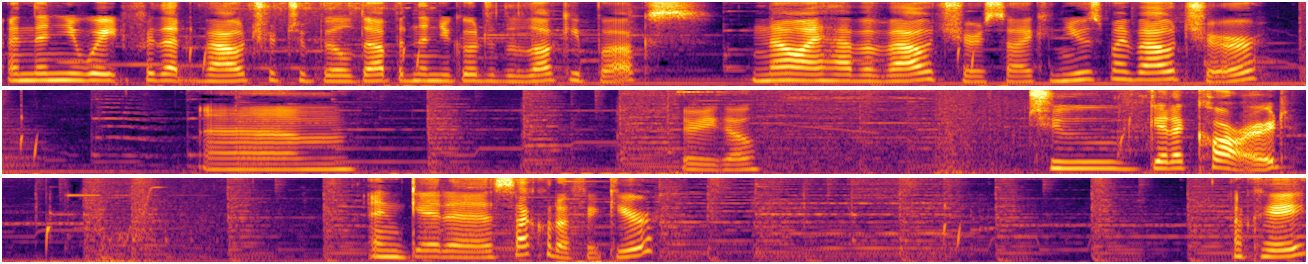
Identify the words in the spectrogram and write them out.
And then you wait for that voucher to build up and then you go to the Lucky Box. Now I have a voucher, so I can use my voucher. Um, there you go. To get a card. And get a Sakura figure. Okay.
